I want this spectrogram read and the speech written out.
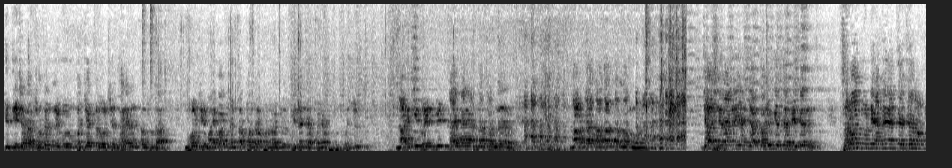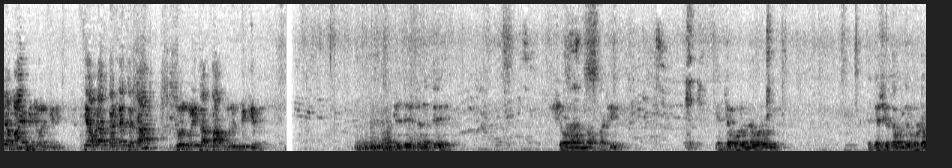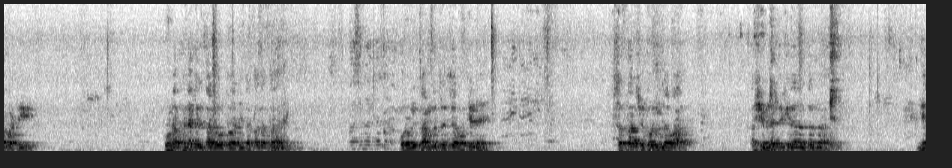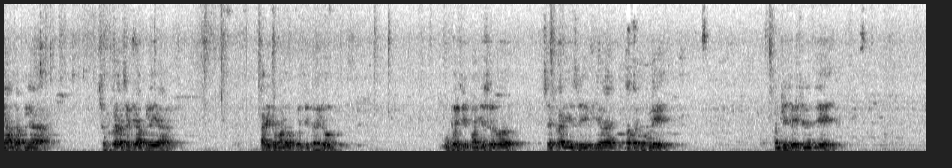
की देशाला स्वातंत्र्य मिळून पंच्याहत्तर वर्ष झाल्यानंतर सुद्धा मोहनचे मायबाप त्यांचा पंधरा पंधरा दिवस पिण्याच्या पाण्यापासून वंचित लाडकी बहीण बीत काय काय अन्ना चाललं लाडका दादा चालला मोहन ज्या शहराने या ज्या तालुक्यातल्या नेत्यानं सर्वात मोठे अन्याय अत्याचार आमच्या माय बहिणीवर केले. ते अवघात काढण्याचं काम दोन मुलीचा बाप म्हणून मी केलं. आमचे ज्येष्ठ नेते शिवरामराव पाटील यांच्या बोलवण्यावरून त्यांच्या शेतामध्ये हुरडा पाटी हुरडा खाण्याकरिता आलो होतो आणि जाता जाता कोरवली ग्रामपंचायतच्या वतीने सरकार स्वीकारून जावा अशी विनंती केल्यानंतर ना मी आज आपल्या सत्कारासाठी आपल्या या कार्यक्रमाला उपस्थित राहिलो. उपस्थित माझे सर्व सहकारी श्री विजयराज दादा डोंगरे आमचे ज्येष्ठ नेते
